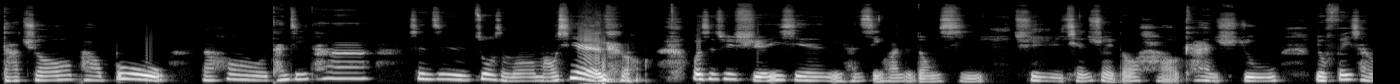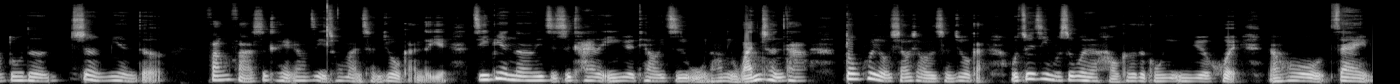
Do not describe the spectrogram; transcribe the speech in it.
打球、跑步，然后弹吉他。甚至做什么毛线，或是去学一些你很喜欢的东西，去潜水都好看书，有非常多的正面的方法是可以让自己充满成就感的耶。即便呢，你只是开了音乐跳一支舞，然后你完成它，都会有小小的成就感。我最近不是为了好歌的公益音乐会，然后在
